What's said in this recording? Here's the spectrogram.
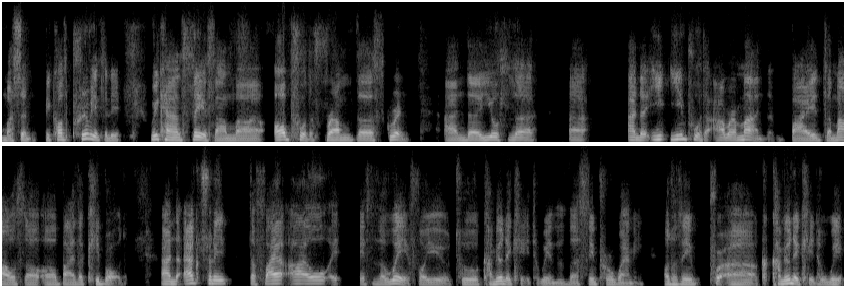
machine. Because previously we can see some uh, output from the screen and uh, use the and input our mind by the mouse or, or by the keyboard. And actually the IO is the way for you to communicate with the C programming or to say uh, communicate with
